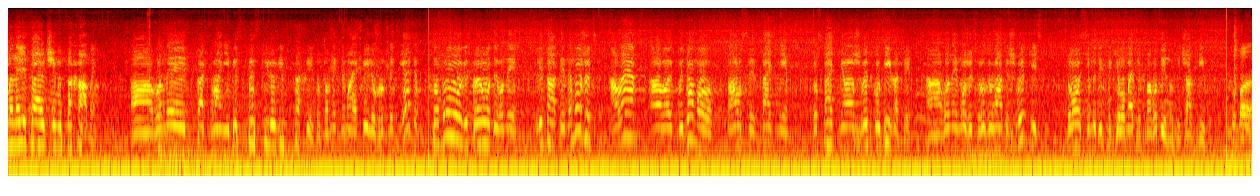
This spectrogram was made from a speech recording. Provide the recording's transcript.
Цими нелітаючими птахами. А вони так звані без, безкільові птахи, тобто в них немає килю грудних м'язів, тому від природи вони літати не можуть, але як відомо, страуси здатні достатньо швидко бігати. А, вони можуть розвивати швидкість до 70 км на годину під час бігу. Тупо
